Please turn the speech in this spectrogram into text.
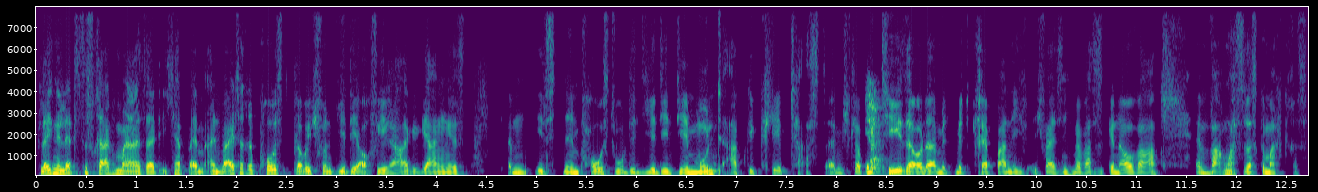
Vielleicht eine letzte Frage von meiner Seite. Ich habe ähm, ein weiterer Post, glaube ich, von dir, der auch viral gegangen ist, ähm, ist ein Post, wo du dir den, den Mund abgeklebt hast. Ähm, ich glaube ja. mit Tesa oder mit, mit Kreppband, ich, ich weiß nicht mehr, was es genau war. Ähm, warum hast du das gemacht, Chris?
